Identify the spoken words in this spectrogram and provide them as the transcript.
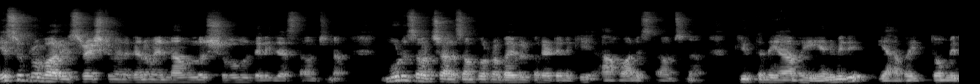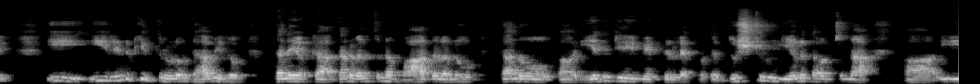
యేసుప్రభారి శ్రేష్టమైన ఘనమైన నామంలో శుభములు తెలియజేస్తా ఉంటున్నాం. మూడు సంవత్సరాల సంపూర్ణ బైబిల్ పర్యటనకి ఆహ్వానిస్తా ఉంటున్నా. కీర్తన యాభై ఎనిమిది యాభై తొమ్మిది. ఈ ఈ రెండు కీర్తనలో దావీదు తన యొక్క తను వెళ్తున్న బాధలను తను ఆ, ఎదుటి వ్యక్తులు లేకపోతే దుష్టులు ఏలుతా ఉంటున్న ఆ, ఈ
